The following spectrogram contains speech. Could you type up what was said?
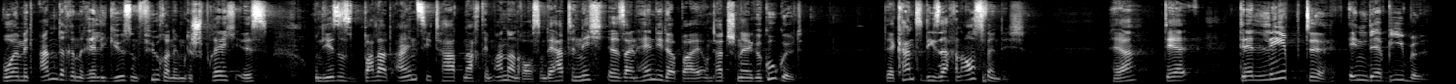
wo er mit anderen religiösen Führern im Gespräch ist und Jesus ballert ein Zitat nach dem anderen raus. Und er hatte nicht äh, sein Handy dabei und hat schnell gegoogelt der kannte die Sachen auswendig. Ja, der, der lebte in der Bibel.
